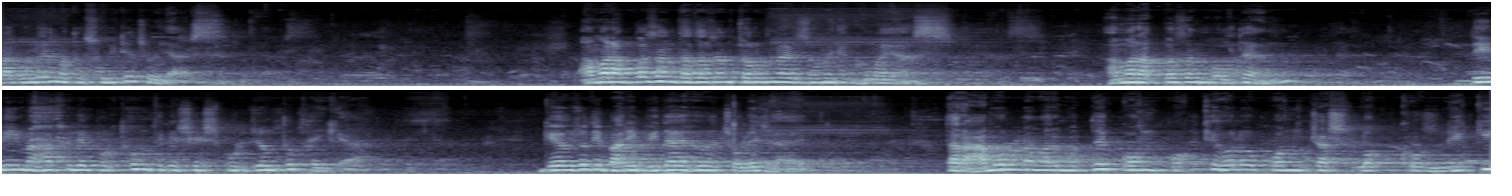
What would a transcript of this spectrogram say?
পাগলের মতো সুইটে চলে আসছে। আমার আব্বাজান দাদাজান চরমনার জমিনে ঘুমায় আস। আমার আব্বাজান বলতেন দিনই মাহফিলে প্রথম থেকে শেষ পর্যন্ত থাইকা। কেউ যদি বাড়ি বিদায় হয়ে চলে যায়, তার আমল নামার মধ্যে কম পক্ষে হলো পঞ্চাশ লক্ষ নেকি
